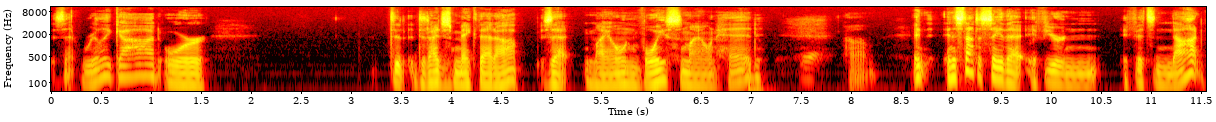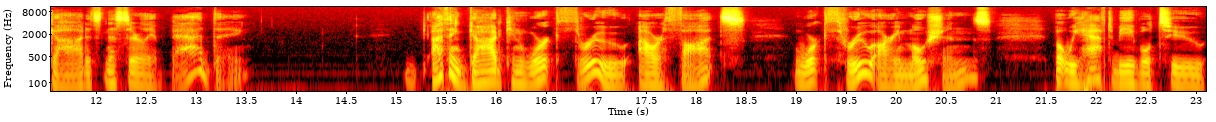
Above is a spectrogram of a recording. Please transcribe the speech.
Is that really God or did, did I just make that up? Is that my own voice in my own head? Yeah. Um, and, and it's not to say that if you're, if it's not God, it's necessarily a bad thing. I think God can work through our thoughts, work through our emotions, but we have to be able to,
